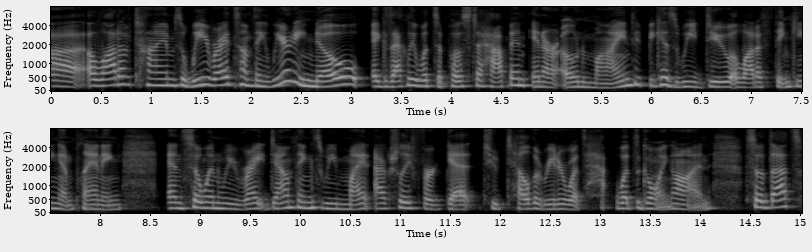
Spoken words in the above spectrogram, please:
uh, a lot of times we write something, we already know exactly what's supposed to happen in our own mind because we do a lot of thinking and planning. And so when we write down things, we might actually forget to tell the reader what's ha- what's going on. So that's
